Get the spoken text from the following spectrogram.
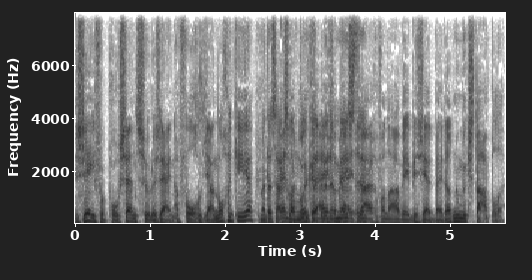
7% zullen zijn en volgend jaar nog een keer. Maar dat is en dan komt uitzonderlijk. de hè, eigen de meeste- bijdrage van de AWBZ bij. Dat noem ik stapelen.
